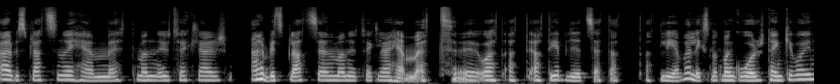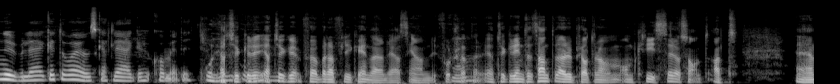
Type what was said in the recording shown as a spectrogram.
arbetsplatsen och i hemmet, man utvecklar arbetsplatsen, man utvecklar hemmet mm. och att, att, att det blir ett sätt att, att leva, liksom att man går, tänker vad är nuläget och vad är önskat läge, hur kommer jag dit? Hur, jag tycker, jag tycker, får jag bara flika in där Andreas innan du fortsätter, ja. jag tycker det är intressant när du pratar om, om kriser och sånt, att eh,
